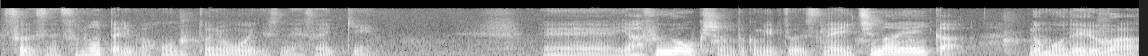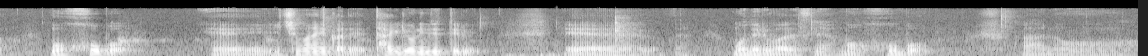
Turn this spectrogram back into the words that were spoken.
ーそうですねその辺りは本当に多いですね最近、えー、ヤフーオークションとか見るとですね1万円以下のモデルはもうほぼ、えー、1万円以下で大量に出てる、えー、モデルはですねもうほぼあの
